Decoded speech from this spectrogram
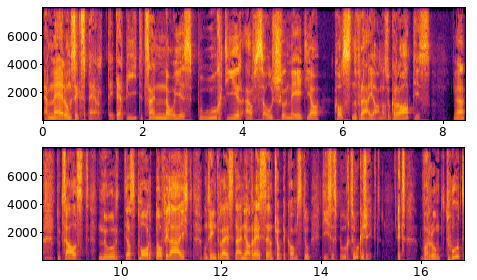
Ernährungsexperte, der bietet sein neues Buch dir auf Social Media kostenfrei an, also gratis. Ja, du zahlst nur das Porto vielleicht und hinterlässt deine Adresse und schon bekommst du dieses Buch zugeschickt. Jetzt, warum tut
